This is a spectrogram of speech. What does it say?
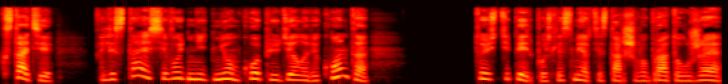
Кстати, листая сегодня днем копию дела Виконта, то есть теперь после смерти старшего брата уже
